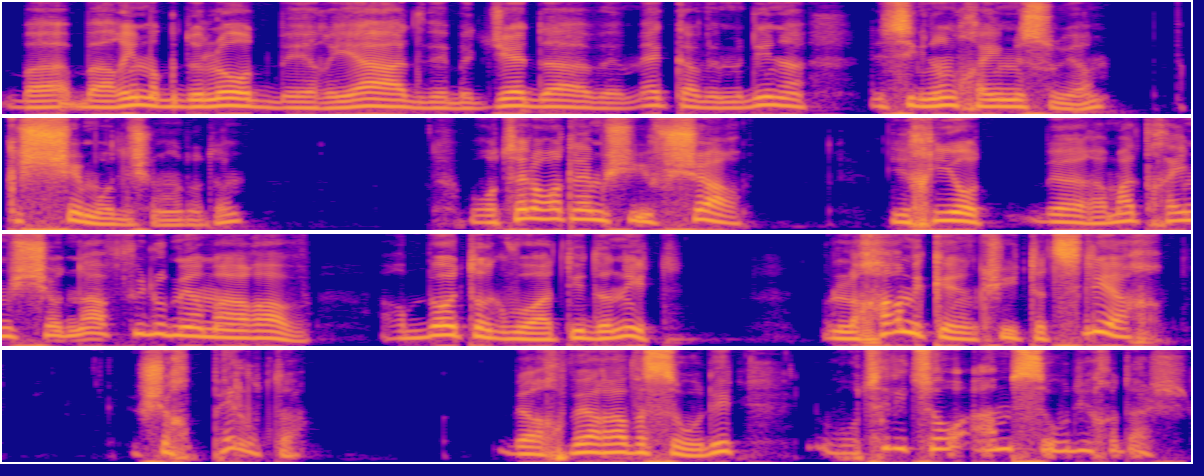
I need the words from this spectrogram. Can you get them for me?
בערים הגדולות, בריאד ובג'דה ומכה ומדינה, לסגנון חיים מסוים. קשה מאוד לשנות אותם. הוא רוצה להראות להם שאפשר לחיות ברמת חיים שונה אפילו מהמערב, הרבה יותר גבוהה, עתידנית. ולאחר מכן, כשהיא תצליח, לשכפל אותה ברחבי ערב הסעודית, הוא רוצה ליצור עם סעודי חדש,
